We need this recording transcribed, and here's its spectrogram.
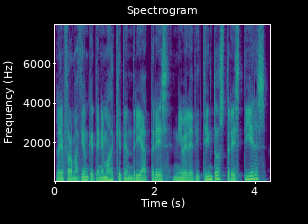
la información que tenemos es que tendría tres niveles distintos, tres tiers,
